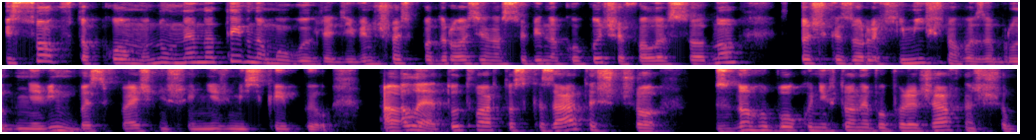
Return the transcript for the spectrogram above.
Пісок в такому ну не нативному вигляді. Він щось по дорозі на собі накопичив, але все одно з точки зору хімічного забруднення він безпечніший ніж міський пил. Але тут варто сказати, що з одного боку ніхто не попереджав нас, що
